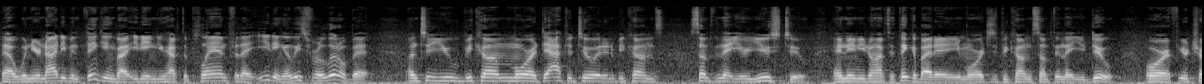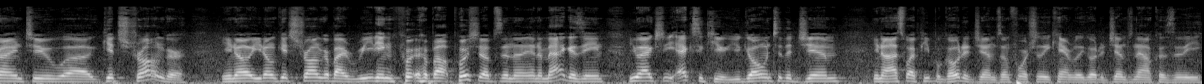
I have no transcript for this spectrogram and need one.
that when you're not even thinking about eating, you have to plan for that eating, at least for a little bit, until you become more adapted to it and it becomes something that you're used to. And then you don't have to think about it anymore. It just becomes something that you do. Or if you're trying to uh, get stronger, you know, you don't get stronger by reading about push ups in a, in a magazine. You actually execute. You go into the gym you know that's why people go to gyms. Unfortunately, you can't really go to gyms now because of the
